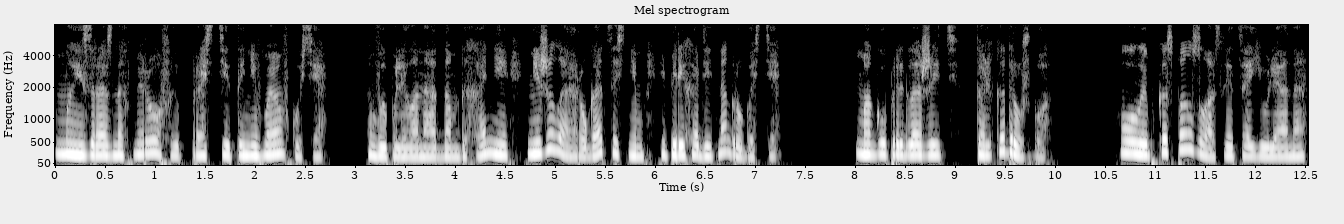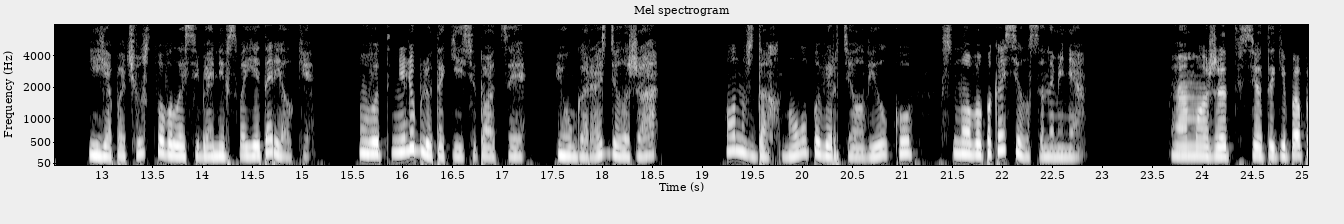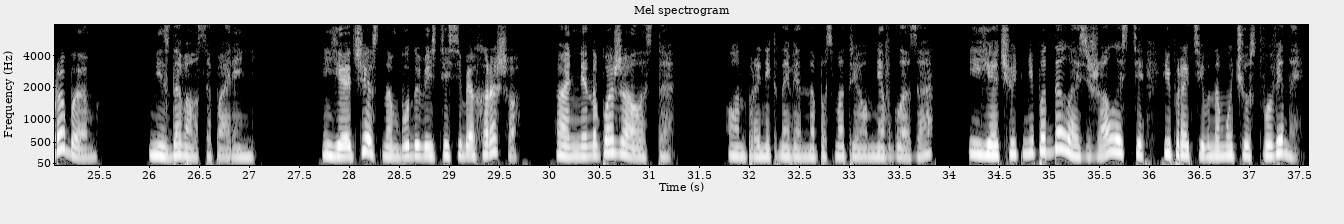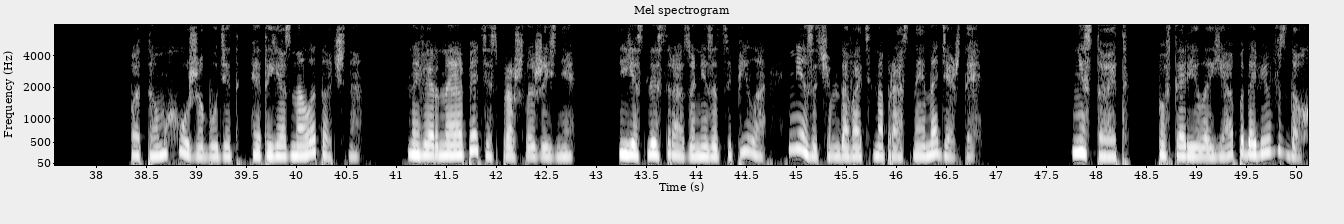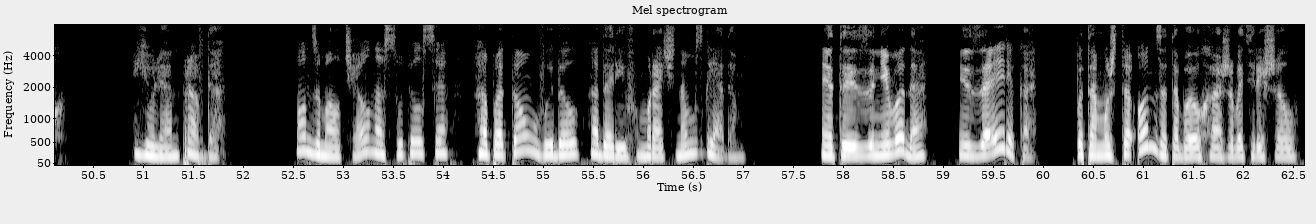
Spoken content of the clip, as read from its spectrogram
Мы из разных миров, и, прости, ты не в моем вкусе. Выпалила на одном дыхании, не желая ругаться с ним и переходить на грубости. Могу предложить только дружбу. Улыбка сползла с лица Юлиана, и я почувствовала себя не в своей тарелке. Вот не люблю такие ситуации, и угораздило же, а. Он вздохнул, повертел вилку, снова покосился на меня. «А может, все таки попробуем?» — не сдавался парень. «Я честно буду вести себя хорошо. Анне, ну пожалуйста». Он проникновенно посмотрел мне в глаза, и я чуть не поддалась жалости и противному чувству вины. Потом хуже будет, это я знала точно. Наверное, опять из прошлой жизни. Если сразу не зацепила, незачем давать напрасные надежды. «Не стоит», — повторила я, подавив вздох. «Юлиан, правда». Он замолчал, насупился, а потом выдал, одарив мрачным взглядом. «Это из-за него, да? Из-за Эрика? Потому что он за тобой ухаживать решил?»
